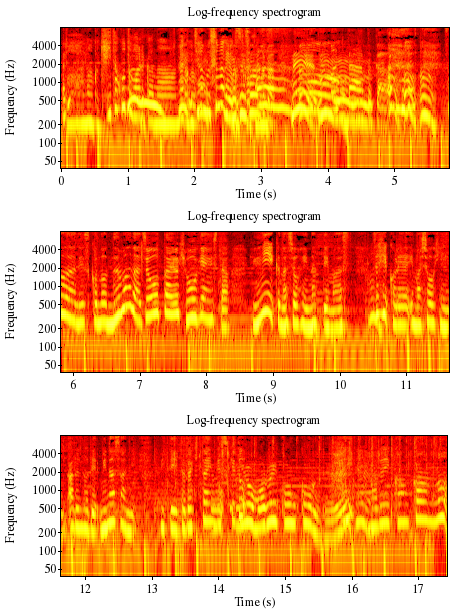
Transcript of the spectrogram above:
あーなんか聞いたことはあるかな。なんかうちの娘がよく使ってますがねえうん。うんうん沼ったとかそうなんです。この沼な状態を表現したユニークな商品になっています、ぜひこれ今商品あるので皆さんに見ていただきたいんですけど、今丸いカンカンで、はい、丸いカンカンの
